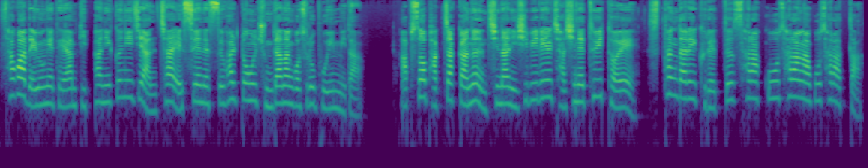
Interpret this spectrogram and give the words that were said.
사과 내용에 대한 비판이 끊이지 않자 SNS 활동을 중단한 것으로 보입니다. 앞서 박 작가는 지난 21일 자신의 트위터에 스탕달이 그랬듯 살았고 사랑하고 살았다.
